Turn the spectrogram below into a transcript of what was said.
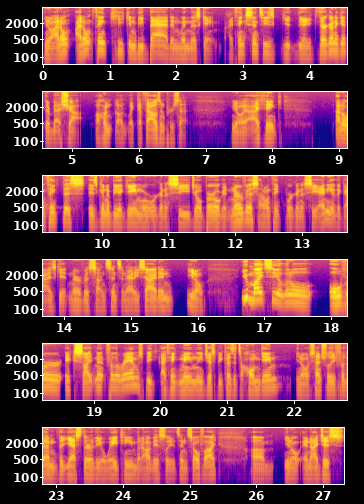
you know, I don't I don't think he can be bad and win this game. I think since he's you, they're going to get their best shot, a hundred, uh, like a thousand percent. You know, I think I don't think this is going to be a game where we're going to see Joe Burrow get nervous. I don't think we're going to see any of the guys get nervous on Cincinnati side, and you know, you might see a little over excitement for the Rams. Be- I think mainly just because it's a home game. You know, essentially for them, that yes, they're the away team, but obviously it's in SoFi. Um, you know, and I just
